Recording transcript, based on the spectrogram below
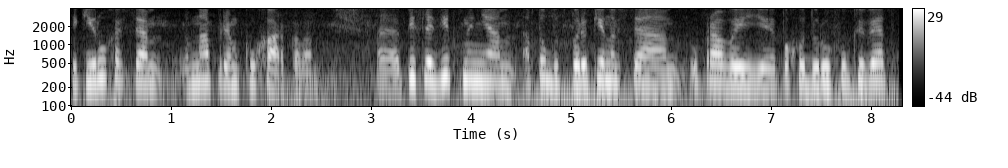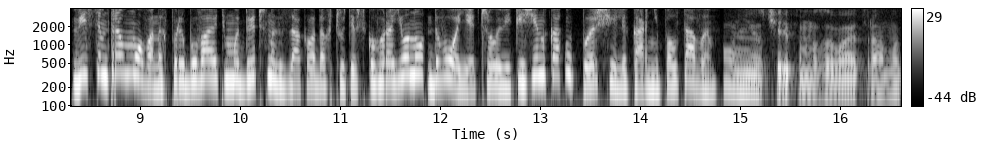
який рухався в напрямку Харкова. Е, Після зіткнення автобус перекинувся у правий по ходу руху кювет. Вісім травмованих перебувають в медичних закладах Чутівського району. Двоє чоловік і жінка у першій лікарні Полтави. У нее черепно-мозговая травма,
